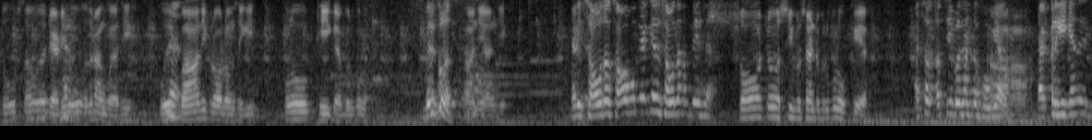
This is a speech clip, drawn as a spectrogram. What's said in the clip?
ਦੋਸਤ ਆ ਉਹਦਾ ਡੈਡੀ ਨੂੰ ਅਧਰੰਗ ਹੋਇਆ ਸੀ। ਉਹਦੀ ਬਾਹ ਦੀ ਪ੍ਰੋਬਲਮ ਸੀਗੀ। ਹੁਣ ਉਹ ਠੀਕ ਹੈ ਬਿਲਕੁਲ। ਬਿਲਕੁਲ? ਹਾਂਜੀ ਹਾਂਜੀ। ਯਾਨੀ 100 ਦਾ 100 ਹੋ ਗਿਆ ਕਿ 100 ਦਾ 90 ਹੋਇਆ? 100 ਚੋਂ 80% ਬਿਲਕੁਲ ਓਕੇ ਆ। ਅੱਛਾ 80% ਹੋ ਗਿਆ। ਡਾਕਟਰ ਕੀ ਕਹਿੰਦੇ ਸੀ?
